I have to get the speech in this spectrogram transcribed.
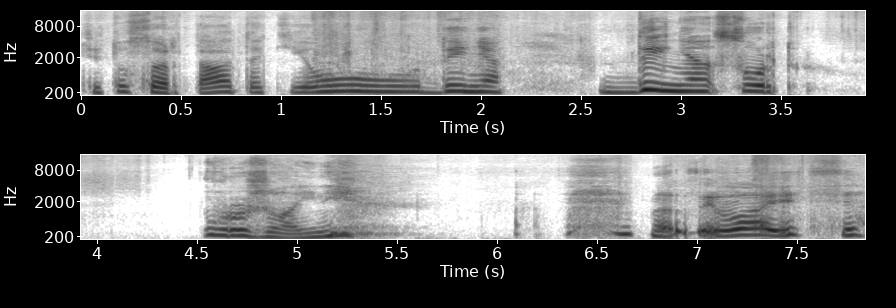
Чи то сорта такі. О, диня, диня сорт урожайний. Називається.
